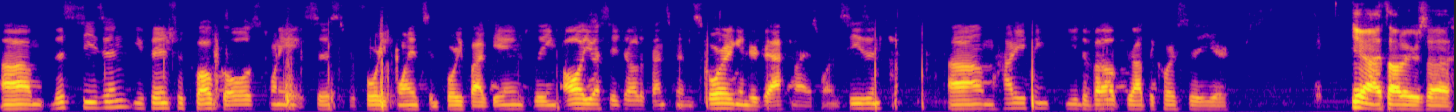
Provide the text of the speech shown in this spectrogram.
Um, this season, you finished with 12 goals, 28 assists for 40 points in 45 games, leading all USHL defensemen in scoring in your draft minus one season. Um, how do you think you developed throughout the course of the year? Yeah, I thought it was a,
